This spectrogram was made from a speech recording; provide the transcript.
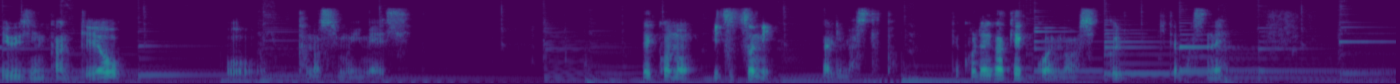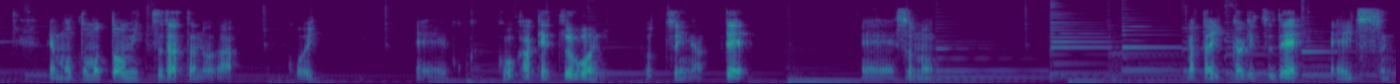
友人関係を楽しむイメージ。で、この5つになりましたと。でこれが結構今はしっくりきてますね。もともと3つだったのが、こう、えー、5ヶ月後に4つになって、えー、その、また1ヶ月で5つに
